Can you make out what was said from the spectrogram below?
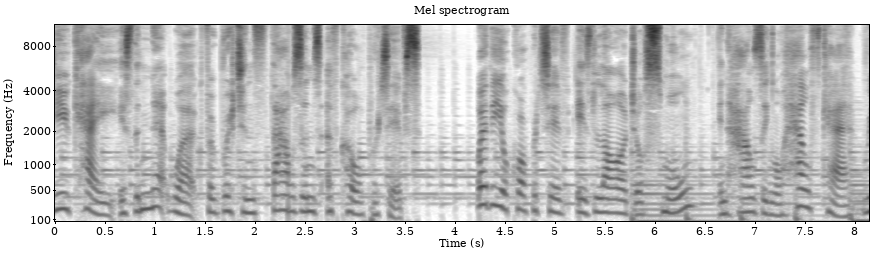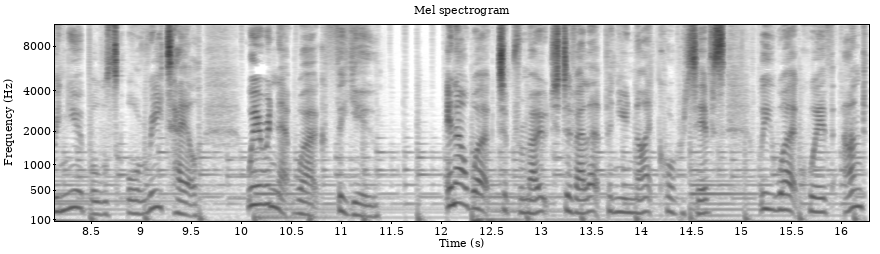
UK is the network for Britain's thousands of cooperatives. Whether your cooperative is large or small, in housing or healthcare, renewables or retail, we're a network for you. In our work to promote, develop, and unite cooperatives, we work with and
